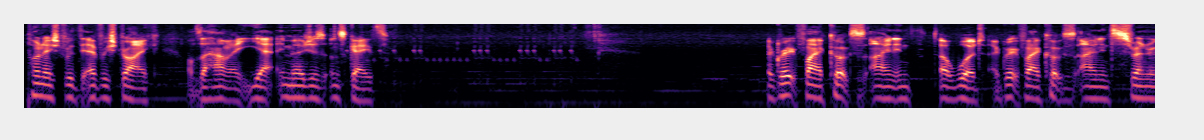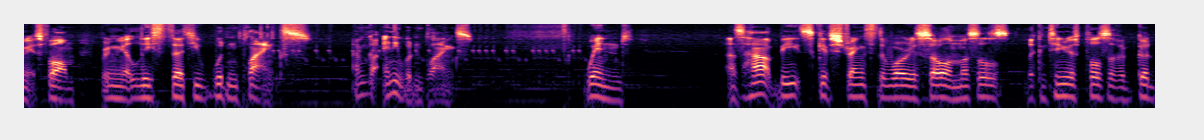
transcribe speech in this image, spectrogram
punished with every strike of the hammer, yet emerges unscathed. A great fire cooks iron in uh, wood. A great fire cooks iron into surrendering its form, bringing at least 30 wooden planks. I haven't got any wooden planks. Wind. As heart beats give strength to the warrior's soul and muscles, the continuous pulse of a good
